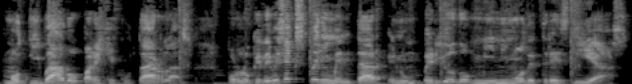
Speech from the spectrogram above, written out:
motivado para ejecutarlas, por lo que debes experimentar en un periodo mínimo de tres días.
